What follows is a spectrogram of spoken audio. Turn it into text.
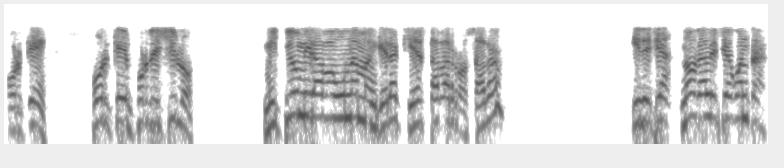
¿Por qué? Porque, por decirlo, mi tío miraba una manguera que ya estaba rosada y decía, no, dale, si aguanta.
